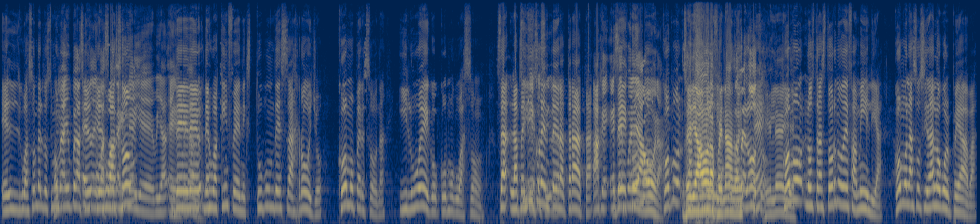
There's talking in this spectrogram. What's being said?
el guasón del 2000... Ponme ahí un pedacito el, de el guasón de guasón Villa- eh, de, de Joaquín Fénix tuvo un desarrollo como persona y luego como guasón. O sea, la película sí, entera ¿verdad? trata Ah, que ese fue de ahora. cómo Ese de ahora, familia- Fernando. Póngame el otro. Heath ¿Eh? Cómo los trastornos de familia, cómo la sociedad lo golpeaba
